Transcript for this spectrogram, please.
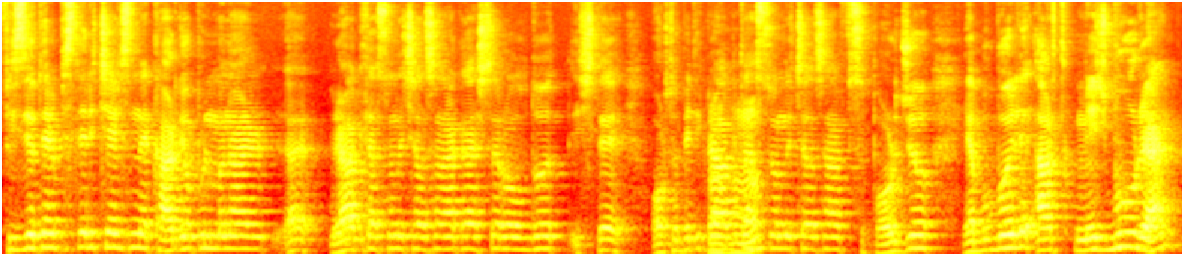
Fizyoterapistler içerisinde kardiyopulmoner e, rehabilitasyonda çalışan arkadaşlar oldu. İşte ortopedik rehabilitasyonda çalışan sporcu. Ya bu böyle artık mecburen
